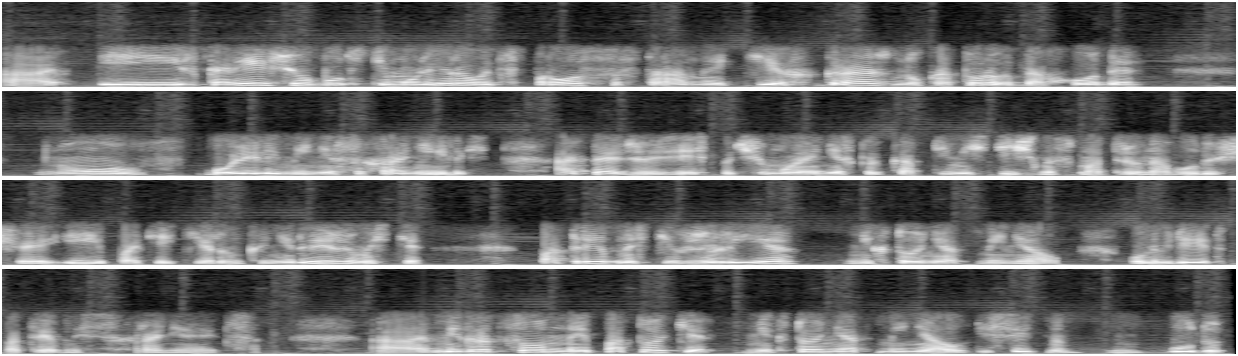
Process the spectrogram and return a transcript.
А, И, скорее всего, будут стимулировать спрос со стороны тех граждан, у которых доходы ну, более или менее сохранились. Опять же, здесь почему я несколько оптимистично смотрю на будущее и ипотеки, и рынка недвижимости. Потребности в жилье никто не отменял. У людей эта потребность сохраняется. А миграционные потоки никто не отменял. Действительно будут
